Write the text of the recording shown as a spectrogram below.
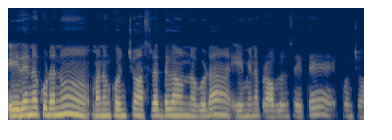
ఏదైనా కూడాను మనం కొంచెం అశ్రద్ధగా ఉన్నా కూడా ఏమైనా ప్రాబ్లమ్స్ అయితే కొంచెం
